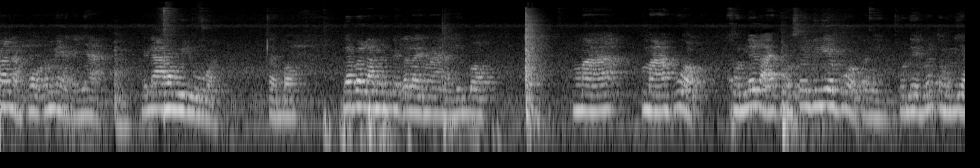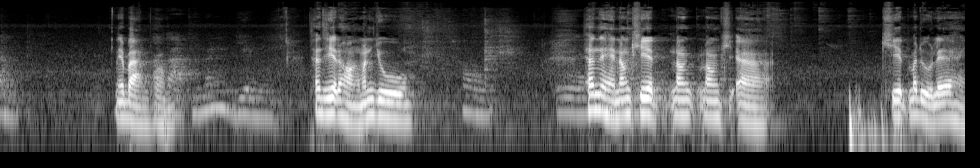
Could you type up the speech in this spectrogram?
บ้านน่ะพ่อกับแม่กันเนี่ยเวลาเขาไปอยู่อะแต่บอก แล้วเวลามันเป็นอะไรมาน่ะเห็นบอกม้าม้าพวกคนหลายๆพวกไซบีเรียพวกกันนี่คนเรียนมันต้องเลี้ยงในบ้านพร้ออาม กาศที่มันเย็นท่านเทียดห้องมันอยู่ ห้องเออท่านจะเห็นน้องเคสน้องน้องอ่าเคสมาดูแลให้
